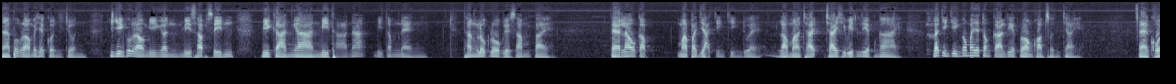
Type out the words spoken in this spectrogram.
นะพวกเราไม่ใช่คนจน จริง ๆ พวกเรามีเงินมีทรัพย์สิน มีการงาน มีฐานะ มีตำแหน่งทางโลกโลกด้วยซ้ำไป แต่เรากับ มาประหยัดจริง ๆ ด้วย เรามาใช้ใช้ชีวิตเรียบง่าย และจริง ๆ ก็ไม่ได้ต้องการเรียกร้องความสนใจ แต่คน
